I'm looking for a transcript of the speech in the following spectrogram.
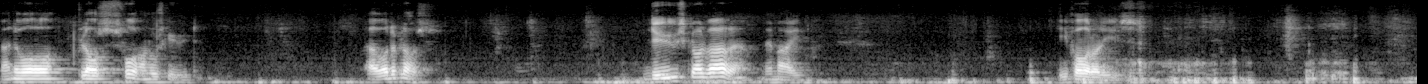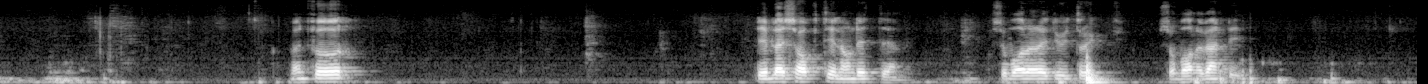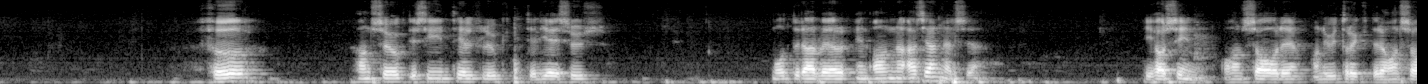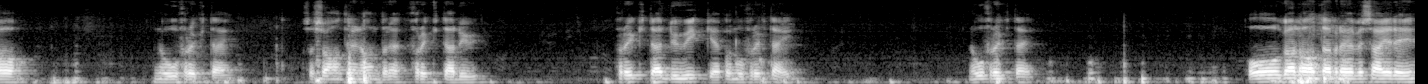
Men det var plass for han hos Gud. Her var det plass. Du skal være med meg i paradis. Men før det blei sagt til han dette, så var det et uttrykk som var nødvendig. før han søkte sin tilflukt til Jesus, måtte der være en annen erkjennelse i hans sinn. Og han sa det, han uttrykte det, han sa Nå frykter jeg. Så sa han til den andre, frykter du? Frykter du ikke, for nå frykter jeg. Nå frykter jeg. Og Galaterbrevet sier det,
